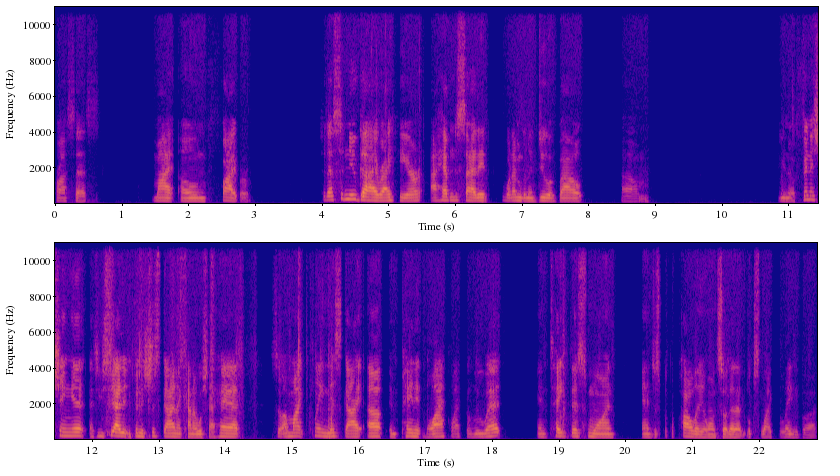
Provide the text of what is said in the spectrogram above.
process my own fiber. So that's the new guy right here. I haven't decided what I'm going to do about um, you know, finishing it. As you see, I didn't finish this guy, and I kind of wish I had. So I might clean this guy up and paint it black like the Louet, and take this one and just put the poly on so that it looks like the ladybug.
